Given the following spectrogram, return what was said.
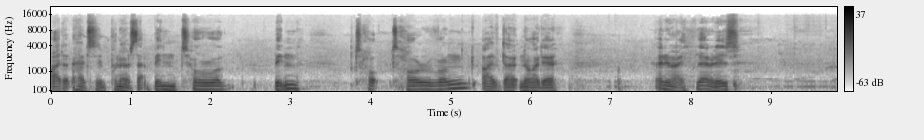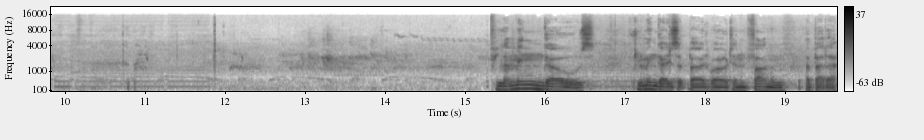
I don't know how to pronounce that, bin torog, bin torong? I don't no idea. Anyway, there it is. Flamingos. Flamingos at Birdworld and Farnham are better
